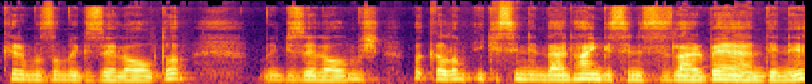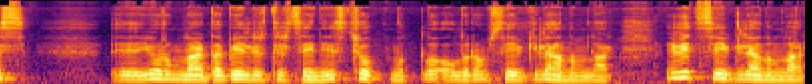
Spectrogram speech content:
kırmızı mı güzel oldu? Güzel olmuş. Bakalım ikisinden hangisini sizler beğendiniz? e, yorumlarda belirtirseniz çok mutlu olurum sevgili hanımlar. Evet sevgili hanımlar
